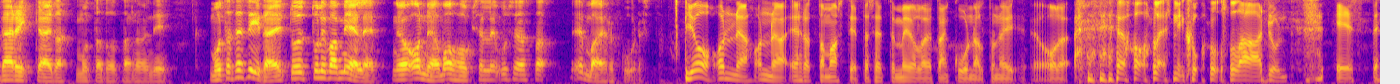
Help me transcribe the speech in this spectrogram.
värikkäitä, mutta tota noin niin. Mutta se siitä, ei, tuli, tuli vaan mieleen. Ja onnea Mohokselle useasta Emma-ehdokkuudesta. Joo, onnea, onnea ehdottomasti, että se, että me ei olla jotain kuunneltu, niin ei ole, ole niin kuin laadun este.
